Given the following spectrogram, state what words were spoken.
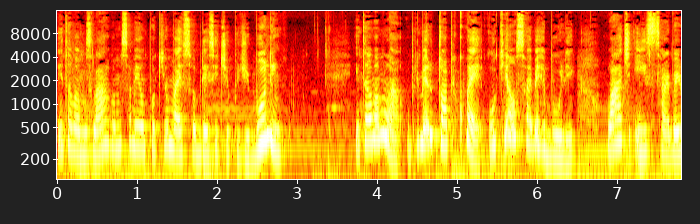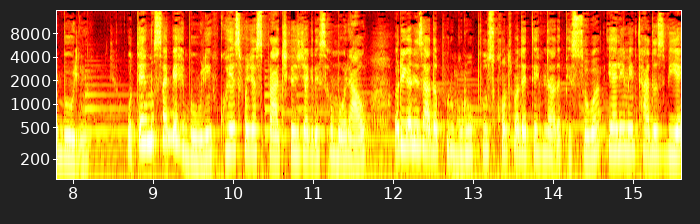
Então vamos lá, vamos saber um pouquinho mais sobre esse tipo de bullying? Então vamos lá, o primeiro tópico é, o que é o cyberbullying? What is cyberbullying? O termo cyberbullying corresponde às práticas de agressão moral organizada por grupos contra uma determinada pessoa e alimentadas via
